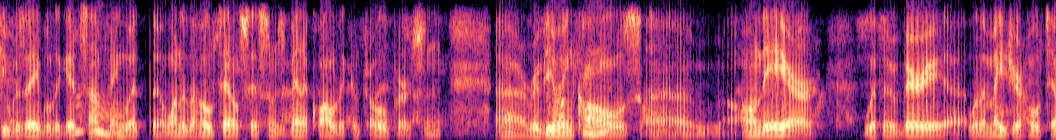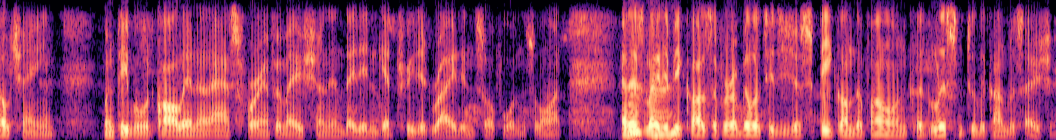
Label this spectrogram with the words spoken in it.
she was able to get oh. something with uh, one of the hotel systems, been a quality control person, uh, reviewing okay. calls uh, on the air with a very uh, with a major hotel chain when people would call in and ask for information and they didn't get treated right and so forth and so on. And this lady, Uh-huh. because of her ability to just speak on the phone, could listen to the conversation,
